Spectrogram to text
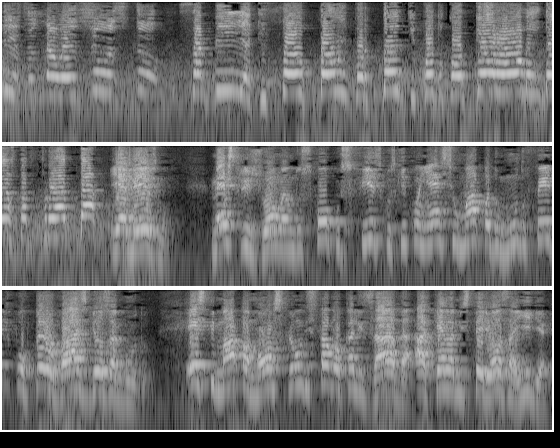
Isso não é justo. Sabia que sou tão importante quanto qualquer homem desta frota? E é mesmo. Mestre João é um dos poucos físicos que conhece o mapa do mundo feito por Pero Vaz Agudo. Este mapa mostra onde está localizada aquela misteriosa ilha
